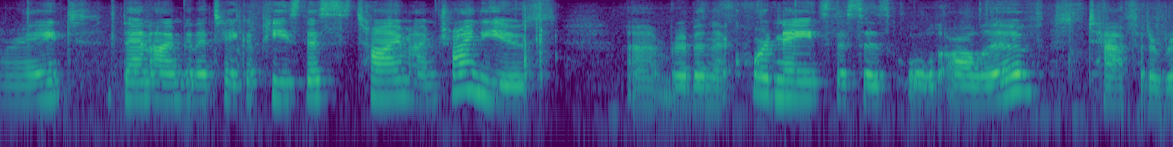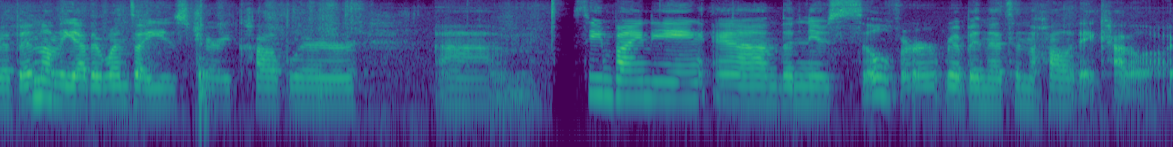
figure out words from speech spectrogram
Alright, then I'm going to take a piece. This time I'm trying to use um, ribbon that coordinates. This is Old Olive taffeta ribbon. On the other ones I use Cherry Cobbler um, seam binding and the new silver ribbon that's in the holiday catalog.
